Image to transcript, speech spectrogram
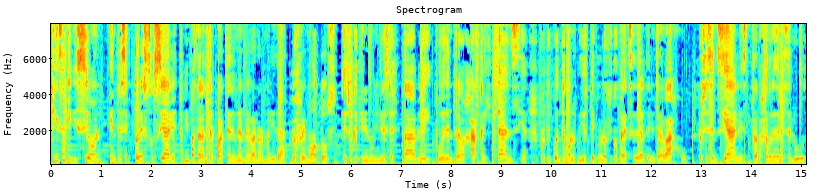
que esa división entre sectores sociales también pasará a ser parte de una nueva normalidad. Los remotos, esos que tienen un ingreso estable y pueden trabajar a distancia porque cuentan con los medios tecnológicos para acceder al teletrabajo, los esenciales, trabajadores de la salud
